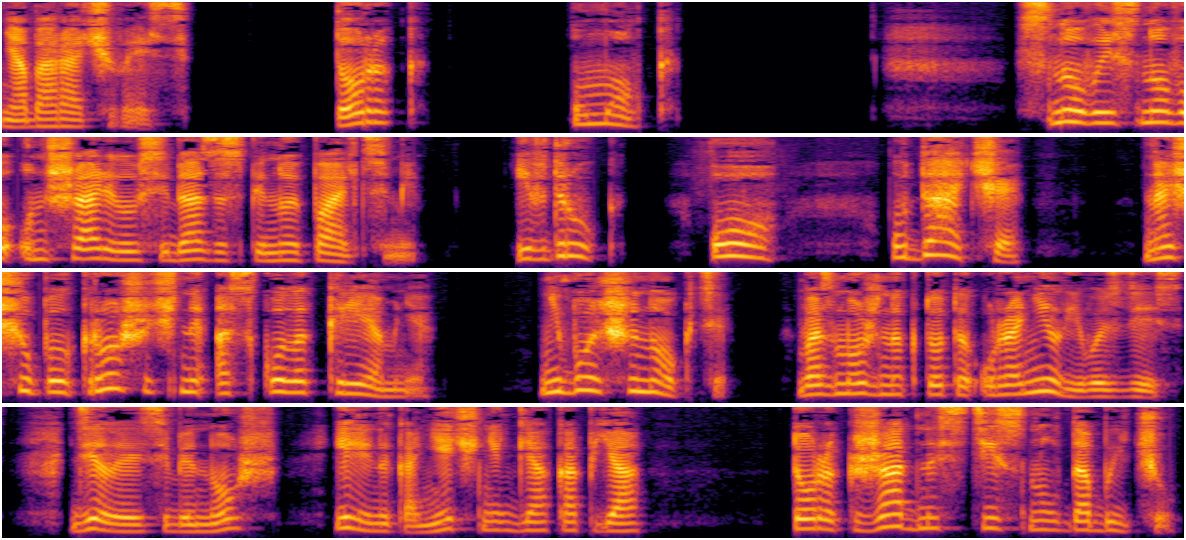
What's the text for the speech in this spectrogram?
не оборачиваясь. Торок умолк. Снова и снова он шарил у себя за спиной пальцами. И вдруг, о, удача! нащупал крошечный осколок кремня, не больше ногтя. Возможно, кто-то уронил его здесь, делая себе нож или наконечник для копья. Торок жадно стиснул добычу.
